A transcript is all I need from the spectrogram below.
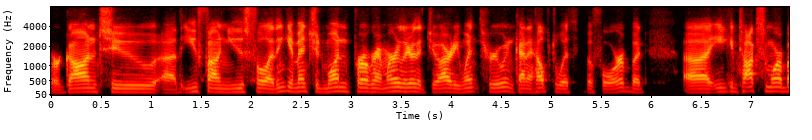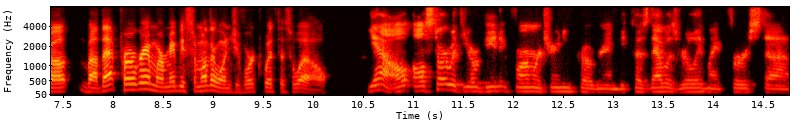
or gone to uh, that you found useful? I think you mentioned one program earlier that you already went through and kind of helped with before, but uh, you can talk some more about about that program or maybe some other ones you've worked with as well. Yeah, I'll, I'll start with the organic farmer training program because that was really my first uh,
